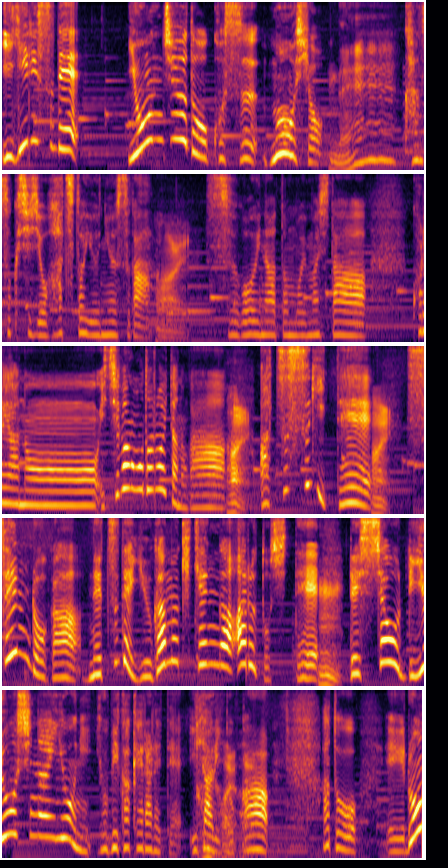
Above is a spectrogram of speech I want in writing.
イギリスで40度を超す猛暑。ね観測史上初というニュースが。すごいなと思いました。これあのー一番驚いたのが、はい。暑すぎて、はい、線路が熱で歪む危険があるとして、うん。列車を利用しないように呼びかけられていたりとか、はいはいはあと、えーロ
